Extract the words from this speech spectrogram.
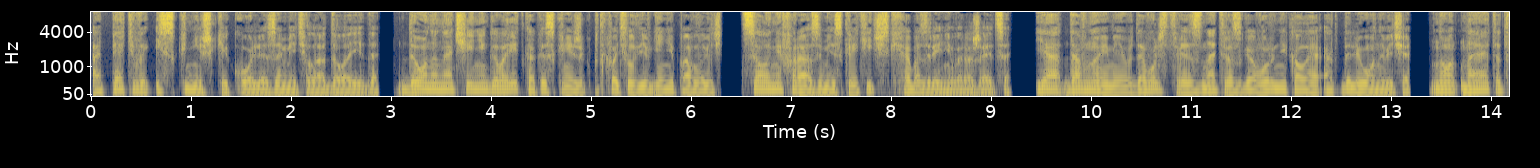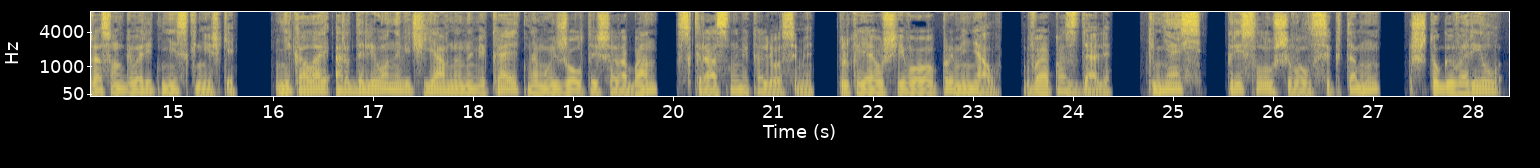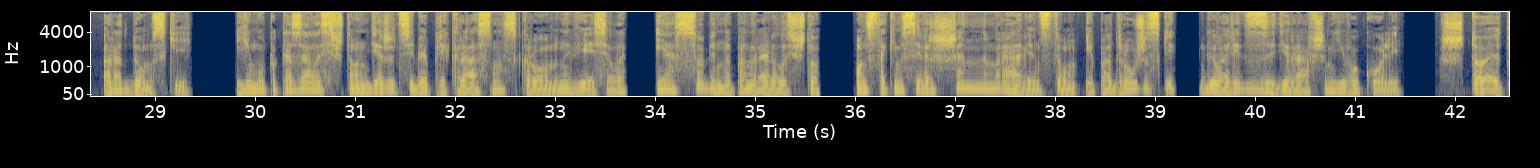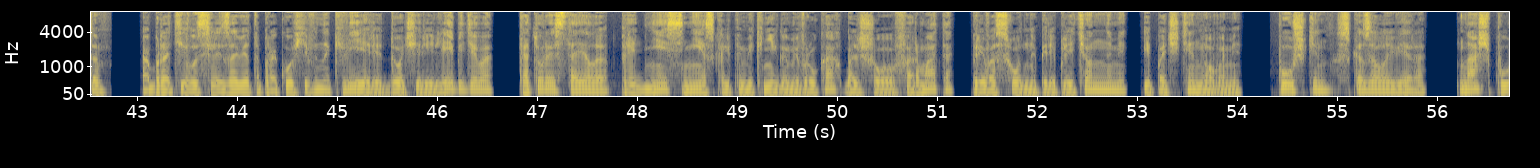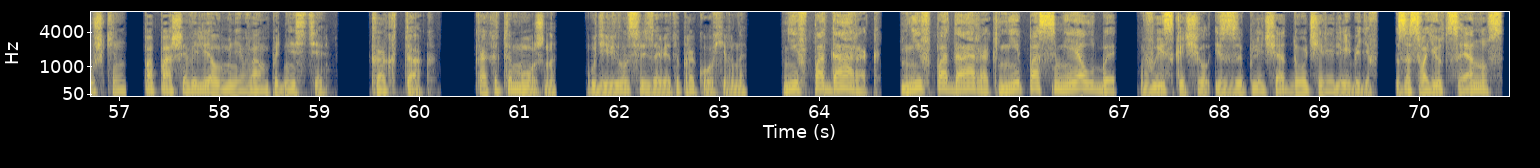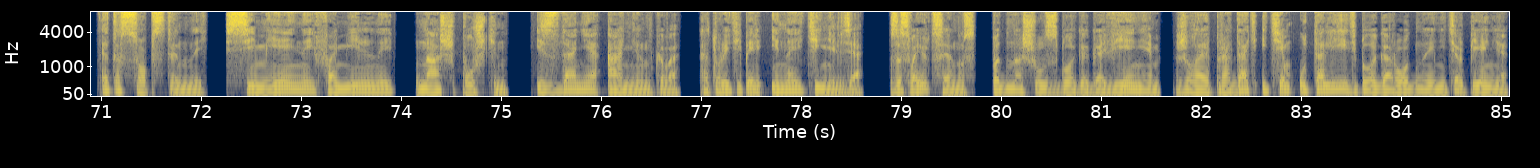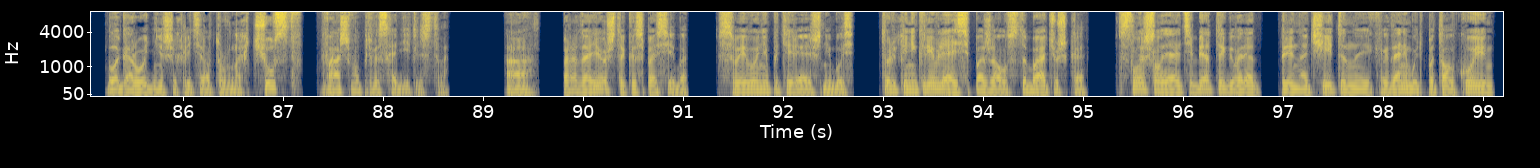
«Опять вы из книжки, Коля», — заметила Аделаида. «Да он иначе и не говорит, как из книжек», — подхватил Евгений Павлович. «Целыми фразами из критических обозрений выражается. Я давно имею удовольствие знать разговор Николая Арделеоновича, но на этот раз он говорит не из книжки. Николай Арделеонович явно намекает на мой желтый шарабан с красными колесами. Только я уж его променял, вы опоздали». Князь прислушивался к тому, что говорил Родомский. Ему показалось, что он держит себя прекрасно, скромно, весело, и особенно понравилось, что он с таким совершенным равенством и подружески говорит с задиравшим его Колей. «Что это?» — обратилась Лизавета Прокофьевна к Вере, дочери Лебедева, которая стояла пред ней с несколькими книгами в руках большого формата, превосходно переплетенными и почти новыми. «Пушкин», — сказала Вера, — «наш Пушкин. Папаша велел мне вам поднести». «Как так? Как это можно?» — удивилась Елизавета Прокофьевна. «Не в подарок, не в подарок, не посмел бы!» — выскочил из-за плеча дочери Лебедев. «За свою ценус это собственный, семейный, фамильный наш Пушкин. Издание Анненкова, который теперь и найти нельзя. За свою ценус подношу с благоговением, желая продать и тем утолить благородное нетерпение благороднейших литературных чувств вашего превосходительства. «А, продаешь, так и спасибо. Своего не потеряешь, небось. Только не кривляйся, пожалуйста, батюшка. Слышал я о тебе, ты, говорят, приначитанный, когда-нибудь потолкуем.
